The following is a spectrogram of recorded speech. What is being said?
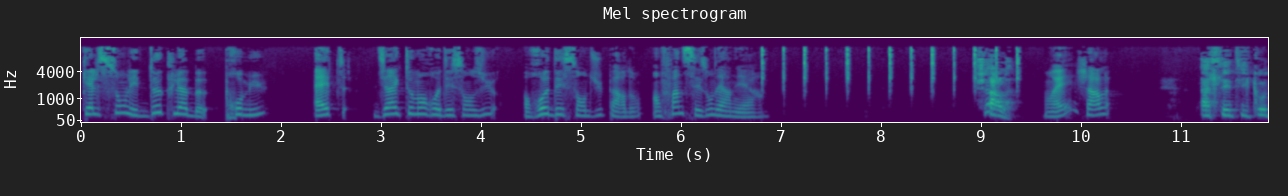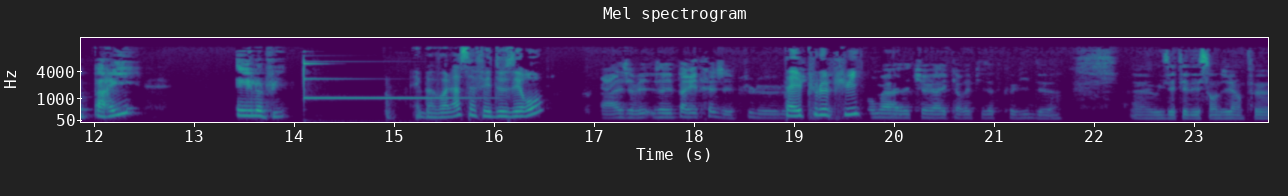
Quels sont les deux clubs promus à être directement redescendus, redescendus pardon, en fin de saison dernière? Charles, Ouais, Charles Atlético de Paris et Le Puy. Eh ben voilà, ça fait 2-0. Ah, j'avais j'avais Paris 13, j'avais plus le. T'avais plus le puits. Avec euh, avec leur épisode Covid euh, euh, où ils étaient descendus un peu.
